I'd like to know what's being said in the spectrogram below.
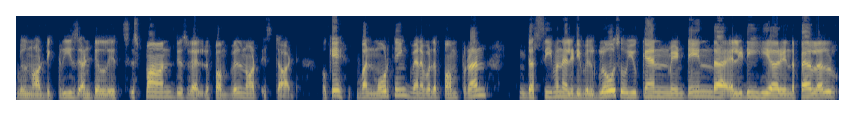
will not decrease until it's spawn this well the pump will not start. Okay one more thing. Whenever the pump run the C1 LED will glow. So you can maintain the LED here in the parallel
